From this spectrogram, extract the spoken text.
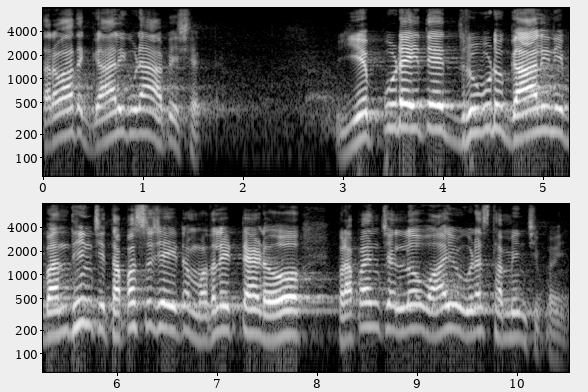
తర్వాత గాలి కూడా ఆపేసేట. ఎప్పుడైతే ధ్రువుడు గాలిని బంధించి తపస్సు చేయటం మొదలెట్టాడో ప్రపంచంలో వాయువు కూడా స్తంభించిపోయింది.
